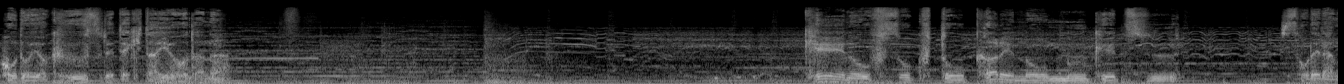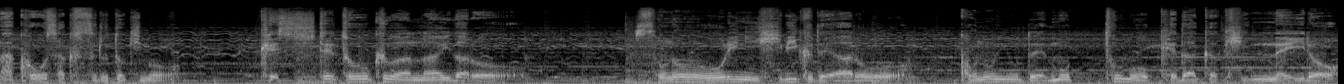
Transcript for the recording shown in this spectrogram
程よく薄れてきたようだな。K の不足と彼の無血それらが交錯する時も決して遠くはないだろう。その折に響くであろう。この世で最も気高き音色。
